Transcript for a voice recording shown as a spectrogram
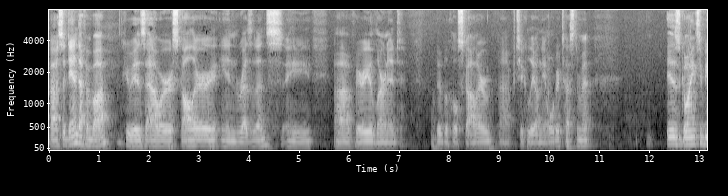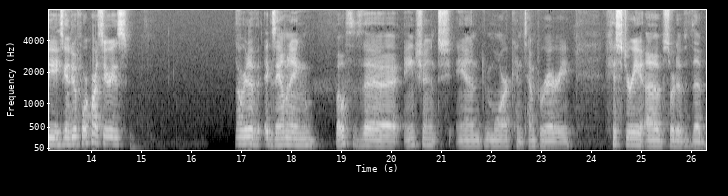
Uh, so Dan Duffenbaugh, who is our scholar in residence, a uh, very learned biblical scholar, uh, particularly on the Older Testament, is going to be he's going to do a four part series sort of examining both the ancient and more contemporary history of sort of the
